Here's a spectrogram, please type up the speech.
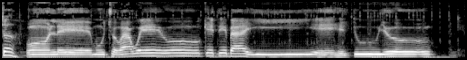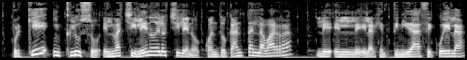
Yo, Ponle mucho más huevo que este país es el tuyo. ¿Por qué incluso el más chileno de los chilenos, cuando canta en la barra, le- el- la argentinidad se cuela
